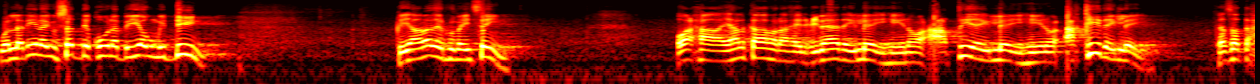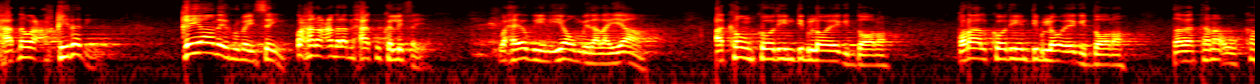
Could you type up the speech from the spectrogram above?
waaladiina yusadiquuna biyowmi ddiin. Qiyaamaday rumaysayn waxa ay halkaa hor ahayd cibaaday leeyihiin oo cadiyay leeyihiin oo caqiiday leeyihiin. Ka saddexaadna waa caqiidadii. Qiyaamay rumaysayn. Waxaanoo camala maxaa ku kalifaya waxay ogyihiin yowm min alayaam. Akownkoodii in dib loo eegi doono. Qoraalkoodii in dib loo eegi doono. Dabeetana uu ka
